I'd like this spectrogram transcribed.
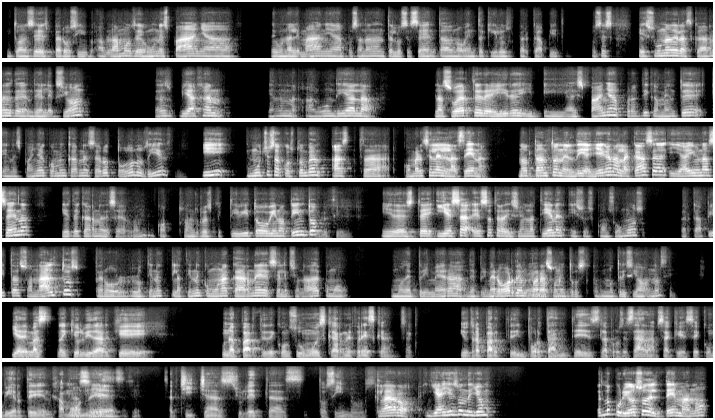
Entonces, pero si hablamos de una España, de una Alemania, pues andan entre los 60 o 90 kilos per cápita. Entonces, es una de las carnes de, elección. Ustedes viajan, tienen algún día la, la suerte de ir y, a España, prácticamente en España comen carne cero todos los días. Y muchos acostumbran hasta comérsela en la cena, no tanto en el día. Llegan a la casa y hay una cena y es de carne de cerdo, con, su respectivito vino tinto. Y, de este, y esa, esa tradición la tienen y sus consumos per cápita son altos, pero lo tienen, la tienen como una carne seleccionada como, como de primera, de primer orden para su nutrición, ¿no? Y además no hay que olvidar que una parte de consumo es carne fresca, o sea, Y otra parte importante es la procesada, o sea, que se convierte en jamones, Así es, así es. salchichas, chuletas, tocinos. Claro, y ahí es donde yo... Es lo curioso del tema, ¿no?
